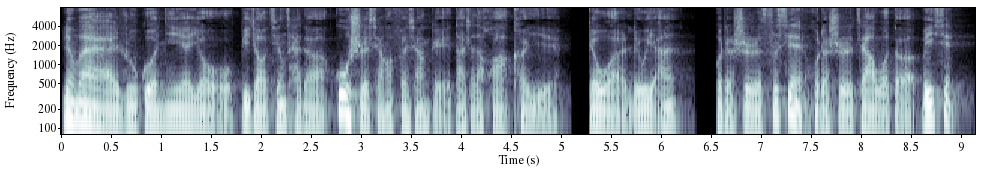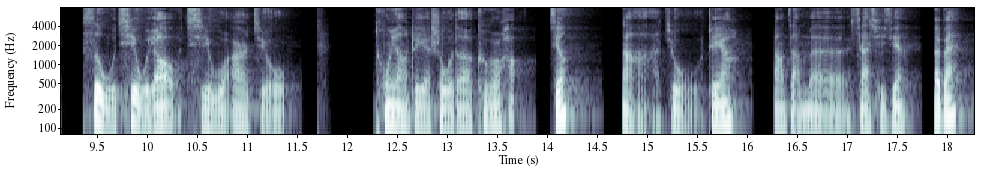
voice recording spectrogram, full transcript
另外，如果你也有比较精彩的故事想要分享给大家的话，可以给我留言，或者是私信，或者是加我的微信四五七五幺七五二九，同样这也是我的 QQ 号。行，那就这样，让咱们下期见，拜拜。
